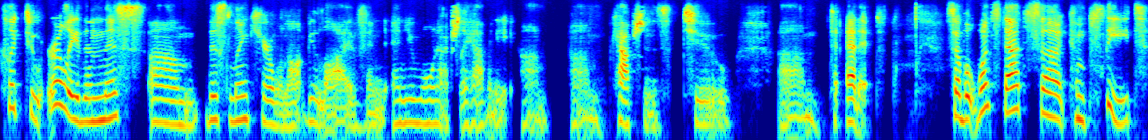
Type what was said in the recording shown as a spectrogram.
click too early, then this um, this link here will not be live and, and you won't actually have any um, um, captions to, um, to edit. So, but once that's uh, complete,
